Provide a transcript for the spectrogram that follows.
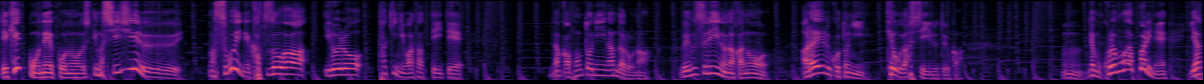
で、結構ね、この今 CGL、まあ、すごいね、活動がいろいろ多岐にわたっていて、なんか本当になんだろうな Web3 の中のあらゆることに手を出しているというか、うん、でもこれもやっぱりねやっ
